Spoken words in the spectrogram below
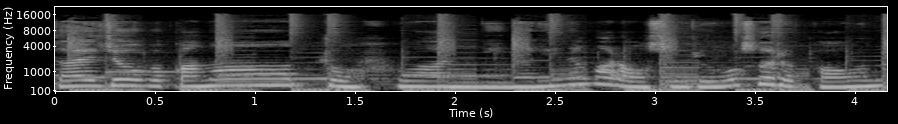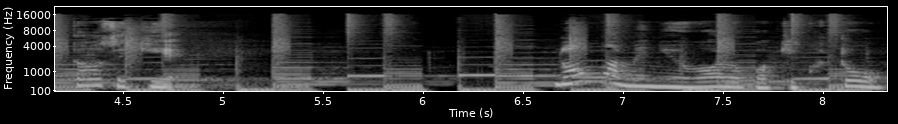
大丈夫かなーと不安になりながら恐る恐るカウンター席へ。どんなメニューがあるか聞くと、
